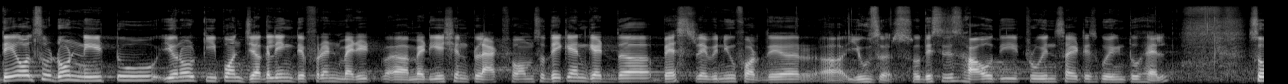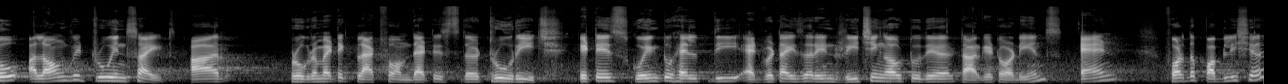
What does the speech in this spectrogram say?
they also don't need to, you know, keep on juggling different medi uh, mediation platforms so they can get the best revenue for their uh, users. So this is how the TrueInsight is going to help. So along with TrueInsight, our programmatic platform that is the TrueReach. It is going to help the advertiser in reaching out to their target audience and for the publisher,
